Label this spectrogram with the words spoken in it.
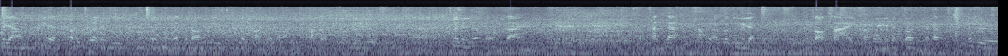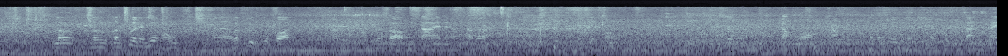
พยายามที่จะเข้าไปช่วยในในส่วนของรัษฎรที่ประสบความเดือดร้อนครับผมก็คือเอ่อช่วยในเรื่องของการคันกันครับแล้วก็คืออย่างกระสอบทรายครับอย่างนี้เป็นต้นนะครับ ก็คือ เราเราเราช่วยในเรื่องของเอ่อวัสดุอุปกรณ์ครับกระสอบทรายนะครับแล้วก็ในส่วนของเรื่องของปากท้องครับแล้วก็ช่วยเหลือในเรื่องของการให้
